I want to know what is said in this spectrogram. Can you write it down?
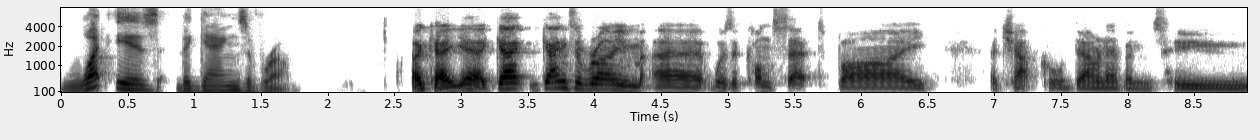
what is the Gangs of Rome? Okay, yeah. Gangs of Rome uh, was a concept by a chap called Darren Evans who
